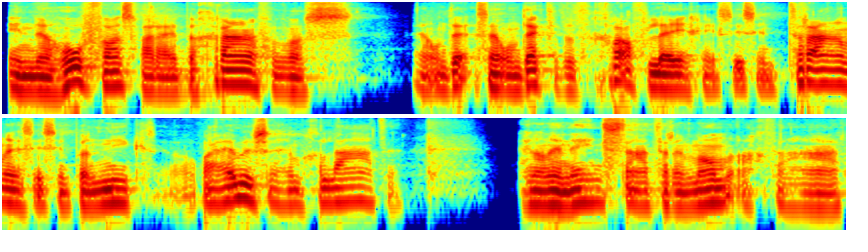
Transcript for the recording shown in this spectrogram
in de hof was waar hij begraven was. Zij ontdekt dat het graf leeg is, is in tranen, is in paniek. Waar hebben ze hem gelaten? En dan ineens staat er een man achter haar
